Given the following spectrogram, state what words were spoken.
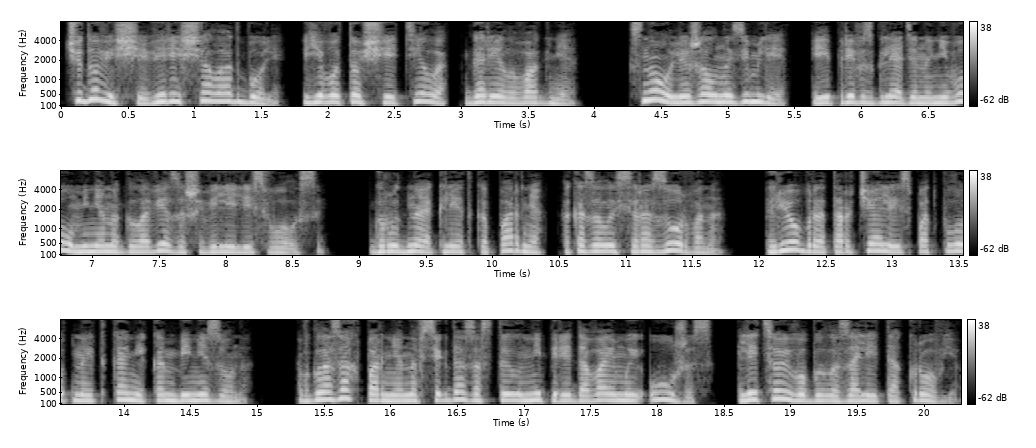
Чудовище верещало от боли, его тощее тело горело в огне. Сноу лежал на земле, и при взгляде на него у меня на голове зашевелились волосы. Грудная клетка парня оказалась разорвана, ребра торчали из-под плотной ткани комбинезона. В глазах парня навсегда застыл непередаваемый ужас, лицо его было залито кровью.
